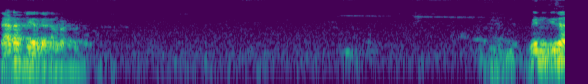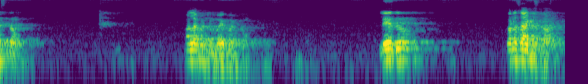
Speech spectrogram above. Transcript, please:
తేడా క్లియర్గా కనబడుతుంది. వీరిని తీసేస్తాం. మళ్ళీ కొంచెం భయపడతాం. లేదు కొనసాగిస్తాం.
